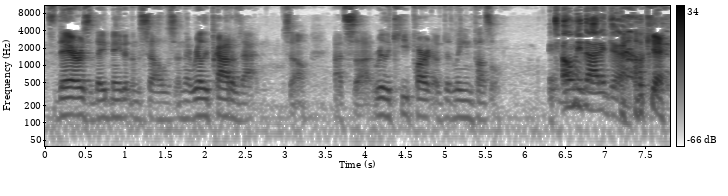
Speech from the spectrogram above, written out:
it's theirs. They've made it themselves, and they're really proud of that. So that's a really key part of the lean puzzle. Tell me that again. Okay.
